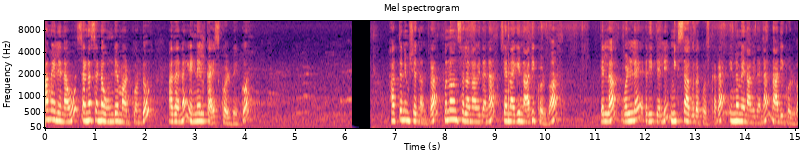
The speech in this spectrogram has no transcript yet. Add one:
ಆಮೇಲೆ ನಾವು ಸಣ್ಣ ಸಣ್ಣ ಉಂಡೆ ಮಾಡಿಕೊಂಡು ಅದನ್ನ ಎಣ್ಣೆಲಿ ಕಾಯಿಸ್ಕೊಳ್ಬೇಕು. ಹತ್ತು ನಿಮಿಷದ ನಂತರ ಪುನಃ ಒಂದ್ಸಲ ನಾವು ಇದನ್ನ ಚೆನ್ನಾಗಿ ನಾದಿಕೊಳ್ಳುವ ಎಲ್ಲ ಒಳ್ಳೆ ರೀತಿಯಲ್ಲಿ ಮಿಕ್ಸ್ ಆಗೋದಕ್ಕೋಸ್ಕರ ಇನ್ನೊಮ್ಮೆ ನಾವಿದನ್ನ ನಾದಿಕೊಳ್ಳುವ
